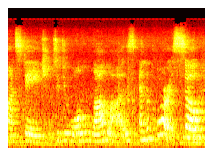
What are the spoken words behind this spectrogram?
on stage to do all the la-las and the chorus. So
